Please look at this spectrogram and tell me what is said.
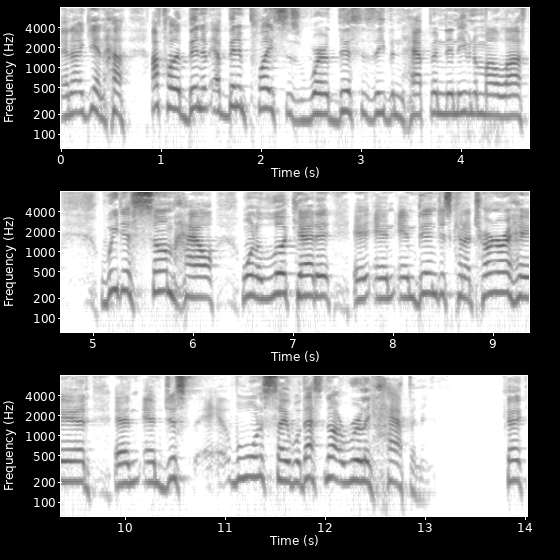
And again, I've probably been, I've been in places where this has even happened, and even in my life, we just somehow want to look at it and, and, and then just kind of turn our head and, and just we want to say, well, that's not really happening. Okay?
